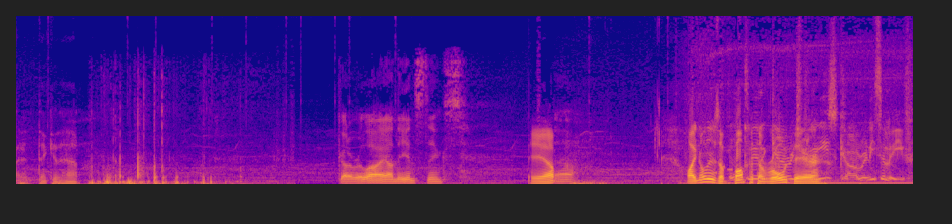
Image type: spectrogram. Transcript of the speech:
I didn't think of that. Gotta rely on the instincts. Yep. Well, I know there's a All bump in the road garage, there. please. Car ready to leave.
